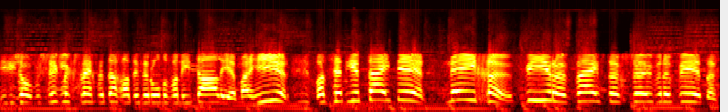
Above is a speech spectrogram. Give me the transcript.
die die zo verschrikkelijk slechte dag had in de ronde van Italië. Maar hier, wat zet hij een tijd neer? 9, 54, 47.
